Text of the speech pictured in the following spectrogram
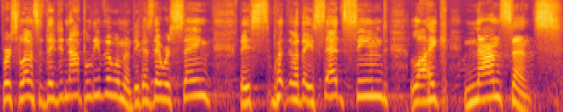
Verse 11 says, They did not believe the women because they were saying they, what they said seemed like nonsense.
